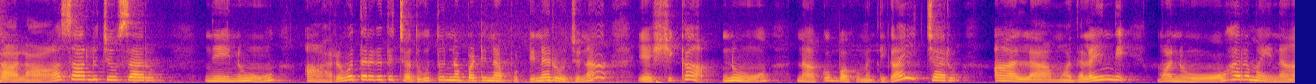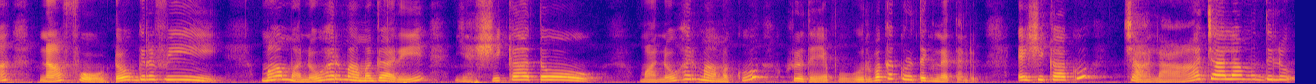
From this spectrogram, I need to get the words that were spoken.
చాలాసార్లు చూశారు. నేను ఆరవ తరగతి చదువుతున్నప్పటి నా పుట్టినరోజున యషికను నాకు బహుమతిగా ఇచ్చారు. అలా మొదలైంది మనోహరమైన నా ఫోటోగ్రఫీ. మా మనోహర్ మామగారి యషికాతో మనోహర్ మామకు హృదయపూర్వక కృతజ్ఞతలు. యషికాకు చాలా చాలా ముద్దులు.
